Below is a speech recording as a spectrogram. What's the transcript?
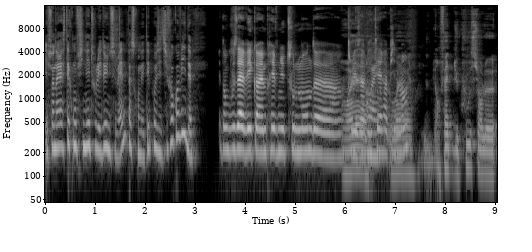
et puis on est resté confinés tous les deux une semaine parce qu'on était positifs au Covid. Donc vous avez quand même prévenu tout le monde, euh, tous les invités ouais, rapidement. Ouais, ouais. En fait, du coup, sur le,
